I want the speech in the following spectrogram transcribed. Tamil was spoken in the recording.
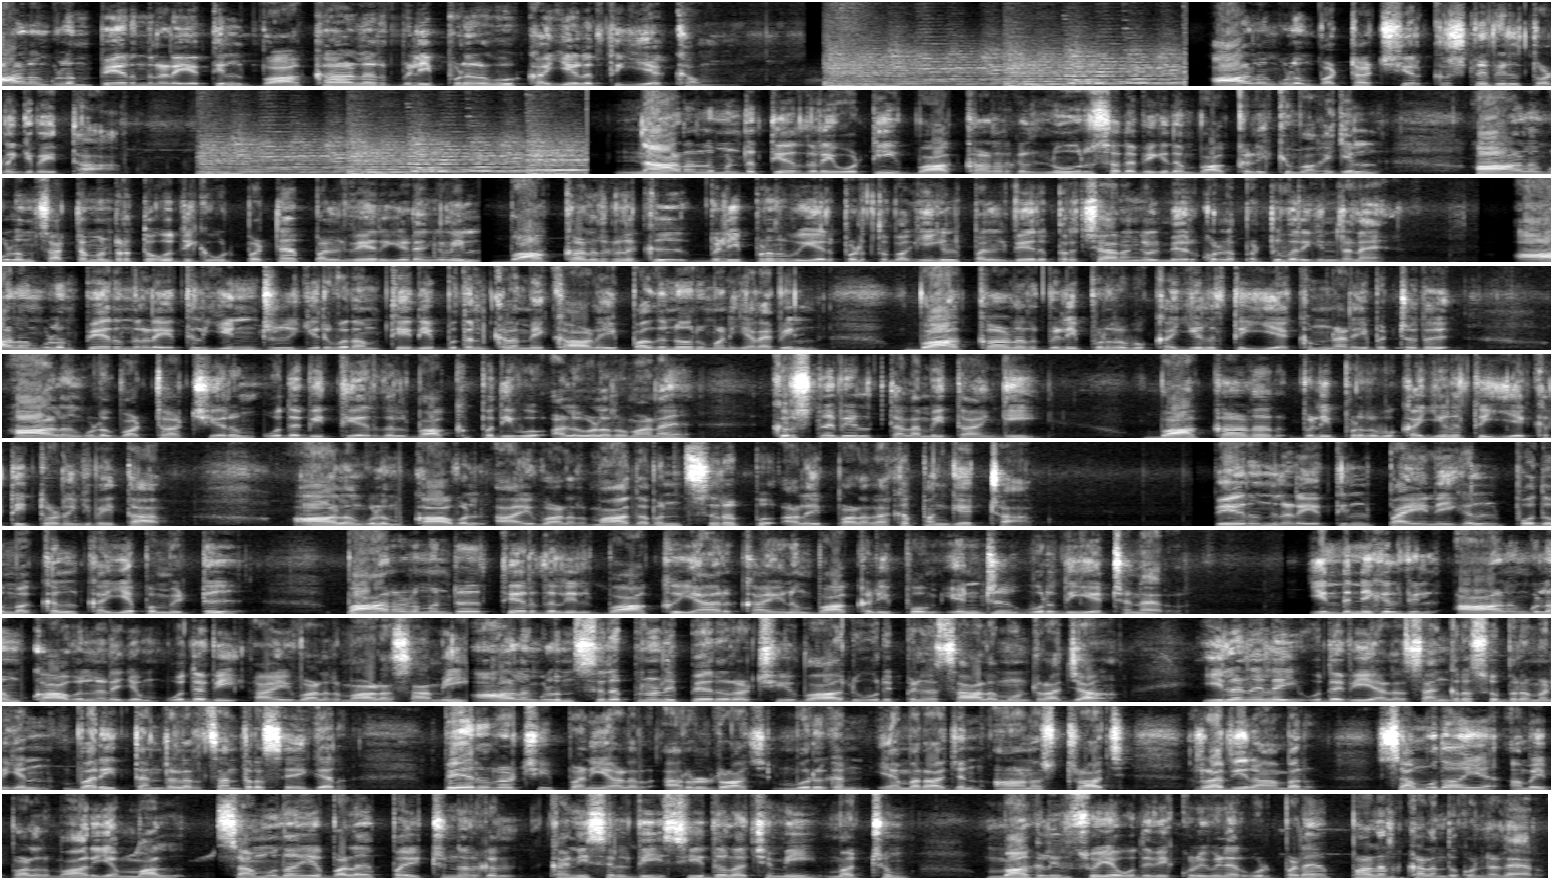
ஆலங்குளம் பேருந்து நிலையத்தில் வாக்காளர் விழிப்புணர்வு கையெழுத்து இயக்கம். ஆலங்குளம் வட்டாட்சியர் கிருஷ்ணவேல் தொடங்கி வைத்தார். நாடாளுமன்ற தேர்தலை ஒட்டி வாக்காளர்கள் நூறு சதவிகிதம் வாக்களிக்கும் வகையில் ஆலங்குளம் சட்டமன்ற தொகுதிக்கு உட்பட்ட பல்வேறு இடங்களில் வாக்காளர்களுக்கு விழிப்புணர்வு ஏற்படுத்தும் வகையில் பல்வேறு பிரச்சாரங்கள் மேற்கொள்ளப்பட்டு வருகின்றன. ஆலங்குளம் பேருந்து நிலையத்தில் இன்று இருபதாம் தேதி புதன்கிழமை காலை பதினோரு மணியளவில் வாக்காளர் விழிப்புணர்வு கையெழுத்து இயக்கம் நடைபெற்றது. ஆலங்குளம் வட்டாட்சியரும் உதவி தேர்தல் வாக்குப்பதிவு அலுவலருமான கிருஷ்ணவேல் தலைமை தாங்கி வாக்காளர் விழிப்புணர்வு கையெழுத்து இயக்கத்தை தொடங்கி வைத்தார். ஆலங்குளம் காவல் ஆய்வாளர் மாதவன் சிறப்பு அழைப்பாளராக பங்கேற்றார். பேருந்து நிலையத்தில் பயணிகள் பொதுமக்கள் கையொப்பமிட்டு பாராளுமன்ற தேர்தலில் வாக்கு யாருக்காயினும் வாக்களிப்போம் என்று உறுதியேற்றனர். இந்த நிகழ்வில் ஆலங்குளம் காவல் நிலையம் உதவி ஆய்வாளர் மாடசாமி ஆலங்குளம் சிறப்பு நிலை பேரூராட்சி வார்டு உறுப்பினர் சாலமோன் ராஜா இளநிலை உதவியாளர் சங்கர சுப்பிரமணியன் வரி தண்டலர் சந்திரசேகர் பேரூராட்சி பணியாளர் அருள்ராஜ் முருகன் யமராஜன் ஆனஸ்ட்ராஜ் ரவிராமர் சமுதாய அமைப்பாளர் மாரியம்மாள் சமுதாய வள பயிற்றுனர்கள் கனிசெல்வி சீதலட்சுமி மற்றும் மகளிர் சுய உதவிக் குழுவினர் உட்பட பலர் கலந்து கொண்டனர்.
